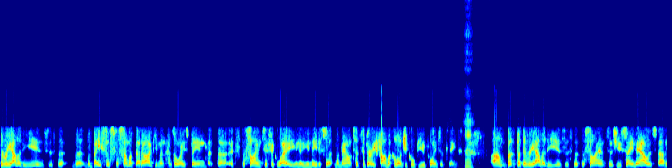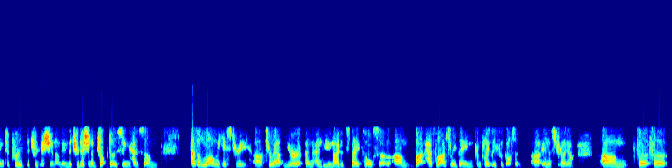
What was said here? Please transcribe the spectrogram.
the reality is, is that the, the basis for some of that argument has always been that the, it's the scientific way. You know, you need a certain amount. It's a very pharmacological viewpoint of things. Mm. Um, but but the reality is is that the science, as you say now, is starting to prove the tradition. I mean, the tradition of drop dosing has um, has a long history uh, throughout Europe and, and, the United States also, um, but has largely been completely forgotten uh, in Australia um, for, for,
